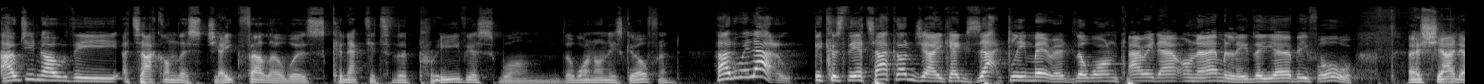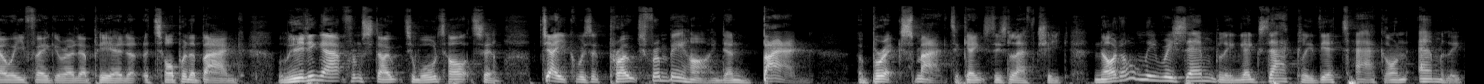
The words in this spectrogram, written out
how do you know the attack on this Jake fellow was connected to the previous one, the one on his girlfriend? How do we know? Because the attack on Jake exactly mirrored the one carried out on Emily the year before. A shadowy figure had appeared at the top of the bank, leading out from Stoke towards Hartshill. Jake was approached from behind and bang! A brick smacked against his left cheek, not only resembling exactly the attack on Emily,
